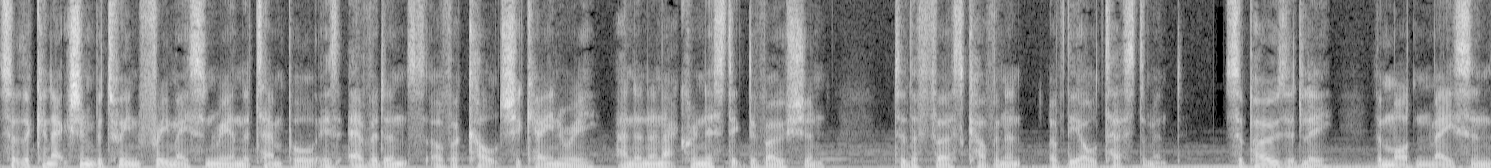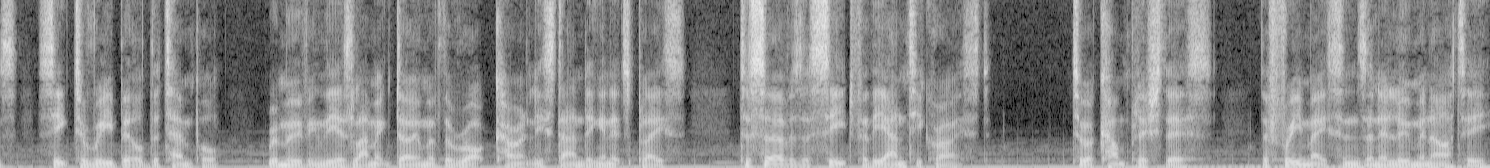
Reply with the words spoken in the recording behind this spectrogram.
So the connection between Freemasonry and the Temple is evidence of occult chicanery and an anachronistic devotion to the first covenant of the Old Testament. Supposedly, the modern Masons seek to rebuild the Temple removing the Islamic dome of the rock currently standing in its place, to serve as a seat for the Antichrist. To accomplish this, the Freemasons and Illuminati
